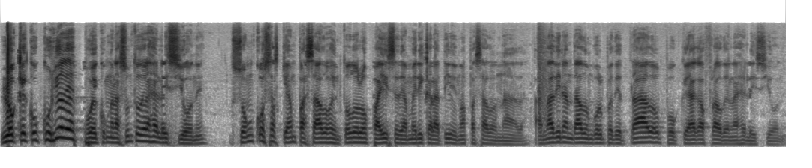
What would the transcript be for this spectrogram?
Lo que ocurrió después con el asunto de las elecciones son cosas que han pasado en todos los países de América Latina y no ha pasado nada. A nadie le han dado un golpe de Estado porque haga fraude en las elecciones.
